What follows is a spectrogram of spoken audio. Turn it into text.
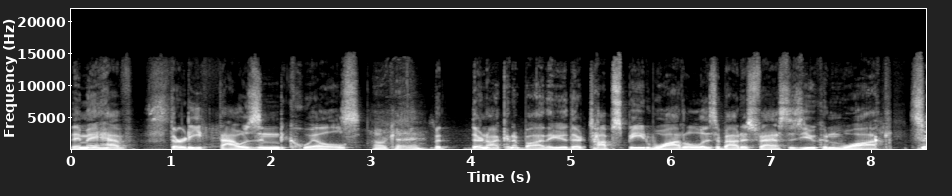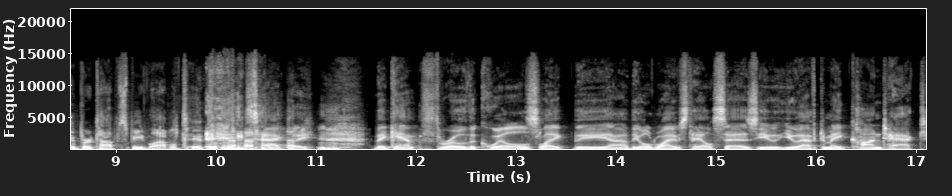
They may have 30,000 quills, Okay. but they're not going to bother you. Their top speed waddle is about as fast as you can walk. Super top speed waddle, too. exactly. They can't throw the quills like the uh, the old wives' tale says. You you have to make contact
